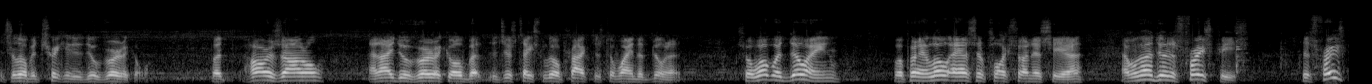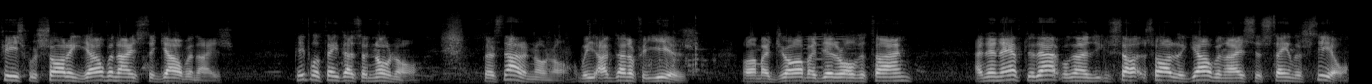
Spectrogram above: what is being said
It's a little bit tricky to do vertical. But horizontal, and I do vertical, but it just takes a little practice to wind up doing it. So what we're doing, we're putting a little acid flux on this here, and we're going to do this first piece. This first piece, we're starting galvanized to galvanized. People think that's a no-no, but it's not a no-no. I've done it for years. On my job, I did it all the time. And then after that, we're going to solder the galvanized to stainless steel.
